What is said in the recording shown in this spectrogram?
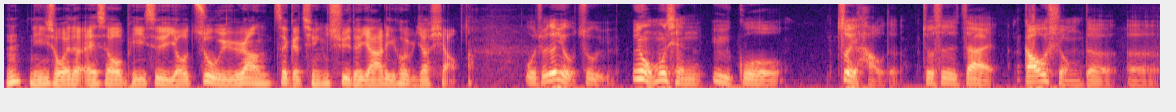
嗯，你所谓的 SOP 是有助于让这个情绪的压力会比较小吗？我觉得有助于，因为我目前遇过最好的就是在高雄的呃。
